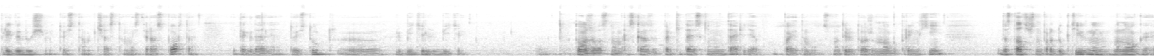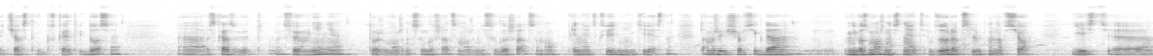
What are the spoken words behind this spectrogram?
предыдущими, то есть там часто мастера спорта и так далее. То есть тут любитель-любитель. Тоже в основном рассказывает про китайский инвентарь, я поэтому смотрю тоже много про инхи. Достаточно продуктивный, много, часто выпускает видосы, рассказывает свое мнение, тоже можно соглашаться, можно не соглашаться, но принять к сведению интересно. Там же еще всегда невозможно снять обзоры абсолютно на все есть э,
